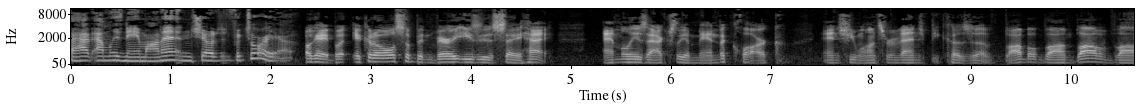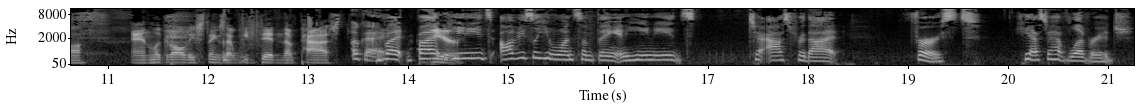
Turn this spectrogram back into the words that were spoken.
it had Emily's name on it and showed it to Victoria. Okay, but it could have also been very easy to say, hey, Emily is actually Amanda Clarke, and she wants revenge because of blah, blah, blah, blah, blah, blah. And look at all these things that we did in the past. Okay. But but Here. he needs obviously he wants something, and he needs to ask for that first. He has to have leverage.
